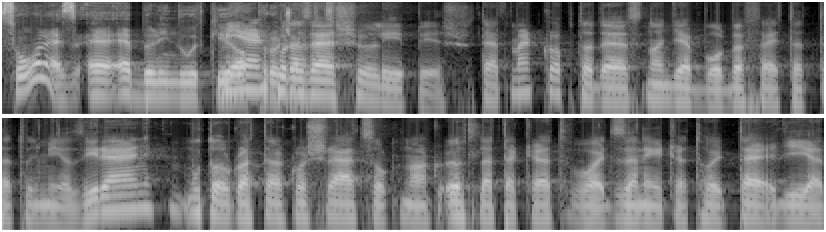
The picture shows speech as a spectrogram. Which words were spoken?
szóval ez, e- ebből indult ki a Milyenkor projekt. az első lépés? Tehát megkaptad ezt, nagyjából befejtetted, hogy mi az irány, mutogattál akkor srácoknak ötleteket vagy zenéket, hogy te egy ilyen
